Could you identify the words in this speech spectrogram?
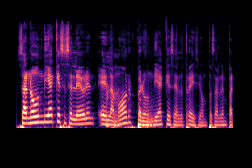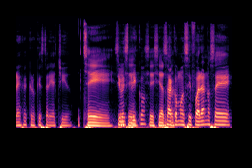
sea, no un día que se celebren el Ajá, amor, pero un día que sea la tradición pasarla en pareja, creo que estaría chido. Sí. ¿Sí me explico? Sí, O cierto. sea, como si fuera, no sé,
